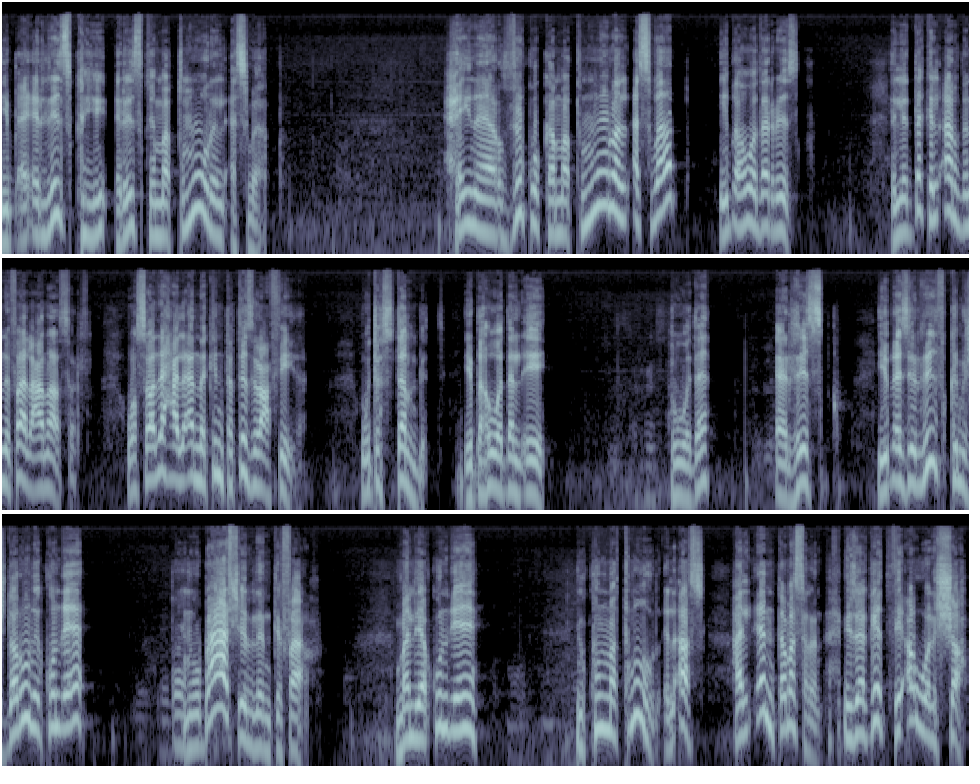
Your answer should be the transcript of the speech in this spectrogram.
يبقى الرزق الرزق مطمور الأسباب. حين يرزقك مطمور الأسباب يبقى هو ده الرزق. اللي اداك الأرض اللي فيها العناصر وصالحة لأنك أنت تزرع فيها وتستنبت يبقى هو ده الإيه؟ هو ده الرزق. يبقى الرزق مش ضروري يكون إيه؟ مباشر الانتفاع بل يكون إيه؟ يكون مطمور الاصل هل أنت مثلا إذا جيت في أول الشهر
